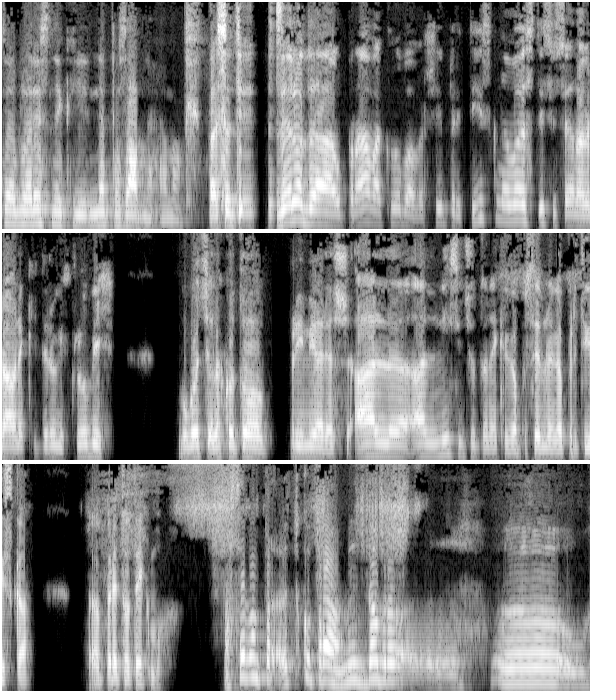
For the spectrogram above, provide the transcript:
to je bilo res nekaj nepozabnega. No. Pa se ti zdelo, da uprava kluba vrši pritisk na vas, ti si vseeno igral v nekih drugih klubih, mogoče lahko to primerjaš, ali, ali nisi čutil nekega posebnega pritiska? Eh, pred to tekmo. A se vam prav, tako pravi, mi dobro. Uh,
